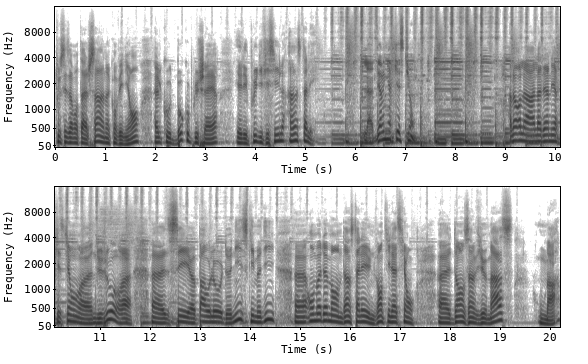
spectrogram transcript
tous ces avantages, ça a un inconvénient, elle coûte beaucoup plus cher et elle est plus difficile à installer. La dernière question. Alors la, dernière question euh, du jour, euh, euh, c'est Paolo de Nice qui me dit on me demande d'installer une ventilation dans un vieux mas ou mât.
